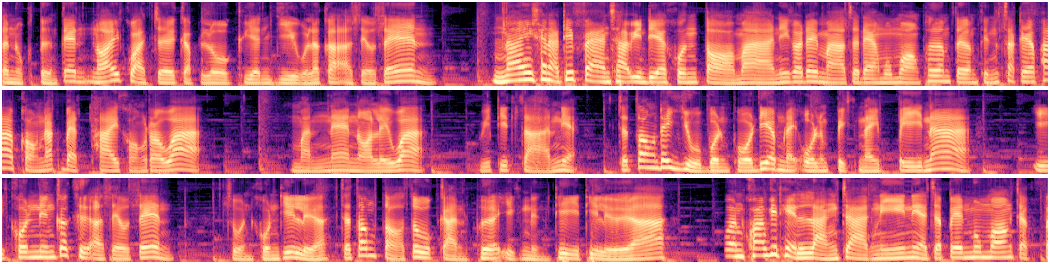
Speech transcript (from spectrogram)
สนุกตื่นเต้นน้อยกว่าเจอกับโลเคียนยิวแล้วก็อาเซลเซนในขณะที่แฟนชาวอินเดียคนต่อมานี่ก็ได้มาแสดงมุมมองเพิ่มเติมถึงศักยภาพของนักแบดไทยของเราว่า มันแน่นอนเลยว่า วิทิสารเนี่ยจะต้องได้อยู่บนโพเดียมในโอลิมปิกในปีหน้า อีกคนนึงก็คืออาเซลเซนส่วนคนที่เหลือจะต้องต่อสู้กันเพื่ออีกหนึ่งที่ที่เหลือส่วนความคิดเห็นหลังจากนี้เนี่ยจะเป็นมุมมองจากแฟ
